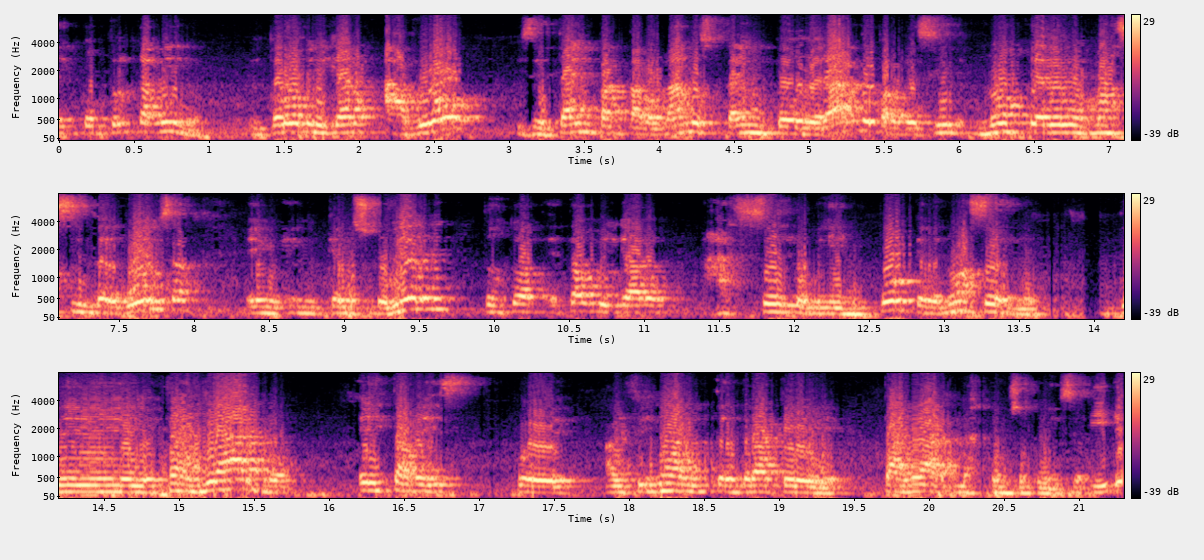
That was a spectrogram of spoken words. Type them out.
encontró el camino. El pueblo dominicano habló y se está empantalonando, se está empoderando para decir no queremos más sinvergüenza en, que nos gobiernen, entonces está obligado hacerlo bien, porque de no hacerlo, de fallarlo esta vez, pues al final tendrá que pagar las consecuencias. Y, que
